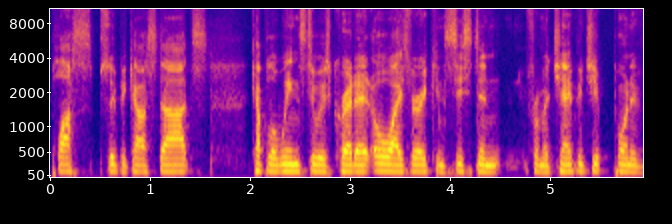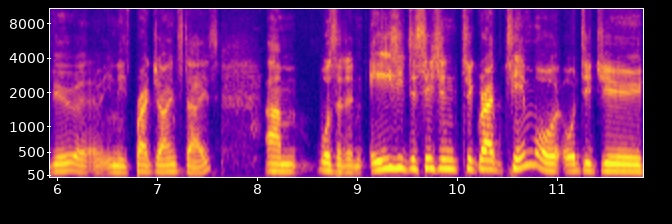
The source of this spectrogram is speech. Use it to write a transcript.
plus supercar starts, a couple of wins to his credit, always very consistent from a championship point of view uh, in his Brad Jones days. Um, was it an easy decision to grab Tim, or, or did you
